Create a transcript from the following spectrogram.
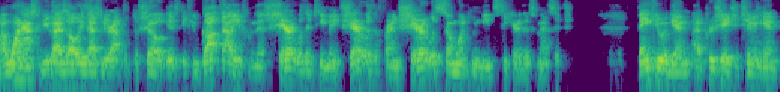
my one ask of you guys always as we wrap up the show is if you got value from this, share it with a teammate, share it with a friend, share it with someone who needs to hear this message. Thank you again. I appreciate you tuning in,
